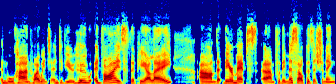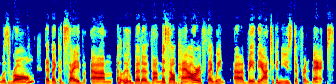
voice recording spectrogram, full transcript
in Wuhan who I went to interview, who advised the PLA um, that their maps um, for their missile positioning was wrong, that they could save um, a little bit of uh, missile power if they went uh, via the Arctic and used different maps.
